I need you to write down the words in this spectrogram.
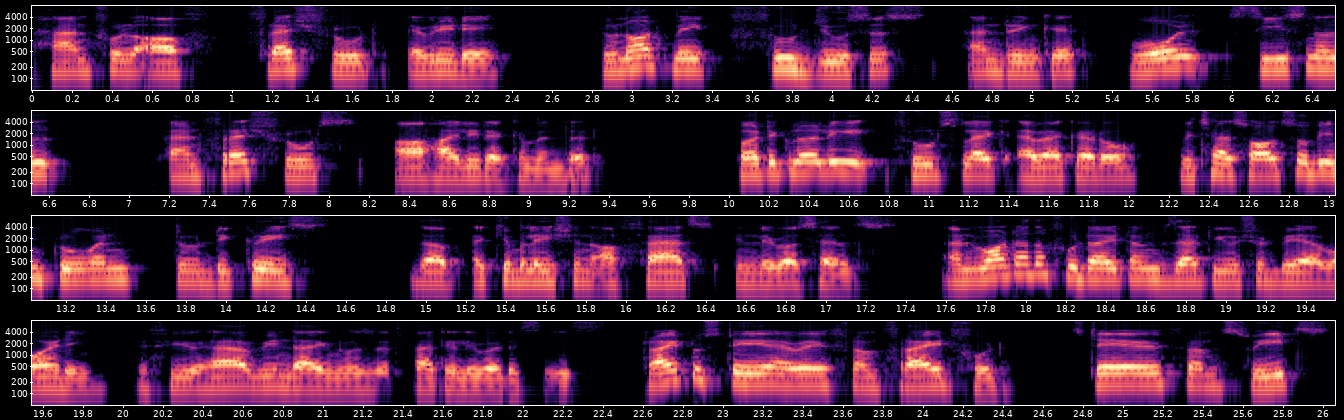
handful of fresh fruit every day. Do not make fruit juices and drink it. Whole seasonal and fresh fruits are highly recommended, particularly fruits like avocado, which has also been proven to decrease the accumulation of fats in liver cells. And what are the food items that you should be avoiding if you have been diagnosed with fatty liver disease? Try to stay away from fried food. Stay away from sweets,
